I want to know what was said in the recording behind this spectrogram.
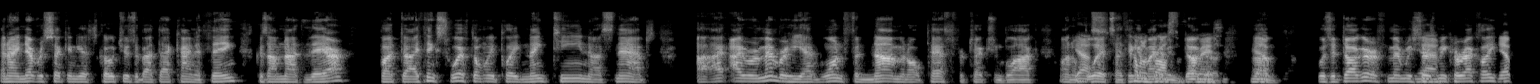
and I never second guess coaches about that kind of thing because I'm not there. But uh, I think Swift only played 19 uh, snaps I, I, remember he had one phenomenal pass protection block on a yes, blitz. I think it might have been Dugger. Yep. Um, was it Dugger, if memory serves yeah. me correctly? Yep.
